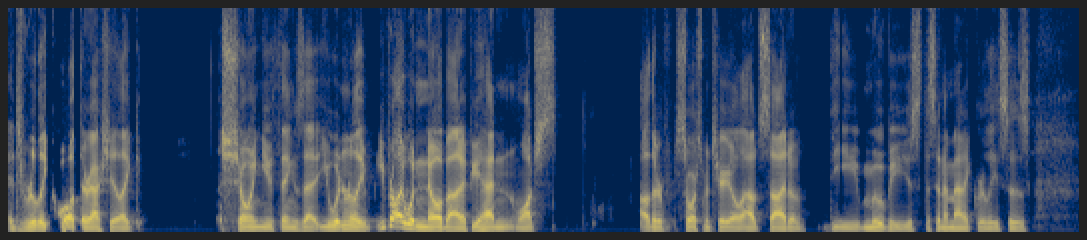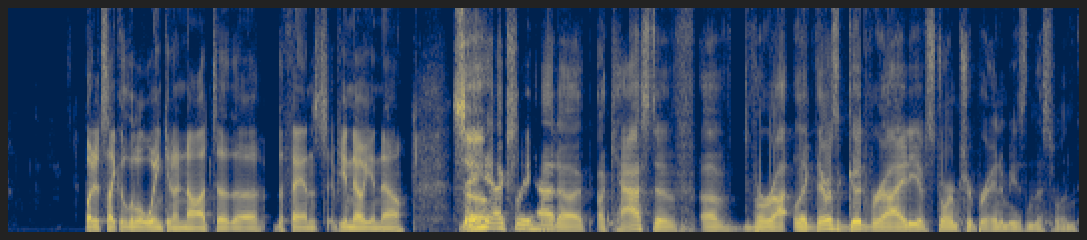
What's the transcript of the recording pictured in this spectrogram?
It's really cool that they're actually like showing you things that you wouldn't really, you probably wouldn't know about if you hadn't watched other source material outside of the movies, the cinematic releases. But it's like a little wink and a nod to the the fans. If you know, you know. So they actually had a, a cast of of vari- like there was a good variety of stormtrooper enemies in this one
